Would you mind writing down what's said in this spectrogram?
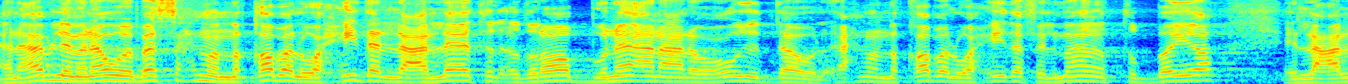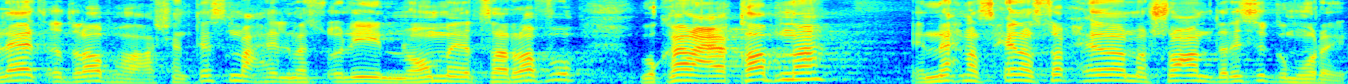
أنا قبل ما أنوه بس إحنا النقابة الوحيدة اللي علقت الإضراب بناء على وعود الدولة. إحنا النقابة الوحيدة في المهن الطبية اللي علقت إضرابها عشان تسمح للمسؤولين إن هم يتصرفوا. وكان عقابنا إن إحنا صحينا الصبح هنا المشروع عند رئيس الجمهورية.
